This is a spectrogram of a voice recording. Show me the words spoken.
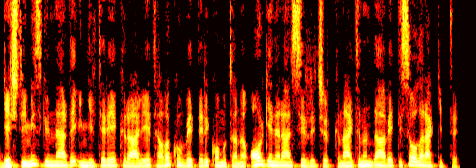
Geçtiğimiz günlerde İngiltere'ye Kraliyet Hava Kuvvetleri Komutanı Orgeneral Sir Richard Knighton'ın davetlisi olarak gitti.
